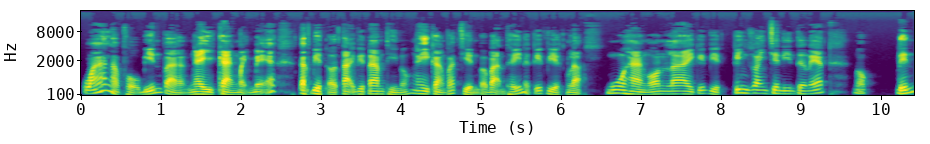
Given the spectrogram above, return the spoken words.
quá là phổ biến và ngày càng mạnh mẽ. Đặc biệt ở tại Việt Nam thì nó ngày càng phát triển và bạn thấy là cái việc là mua hàng online, cái việc kinh doanh trên internet, nó đến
